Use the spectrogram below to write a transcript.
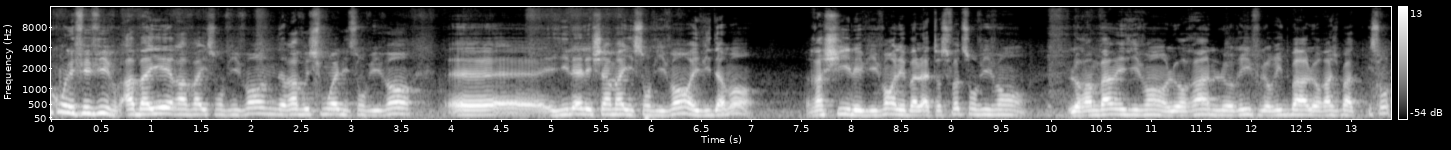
qu'on les fait vivre, Abaye, Rava ils sont vivants, Rav et Shmuel ils sont vivants, euh, Hillel et Shammai ils sont vivants, évidemment. Rashi il est vivant, les Balatosphot sont vivants, le Rambam est vivant, le Ran, le Rif, le Ridba, le Rajbat, ils sont.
